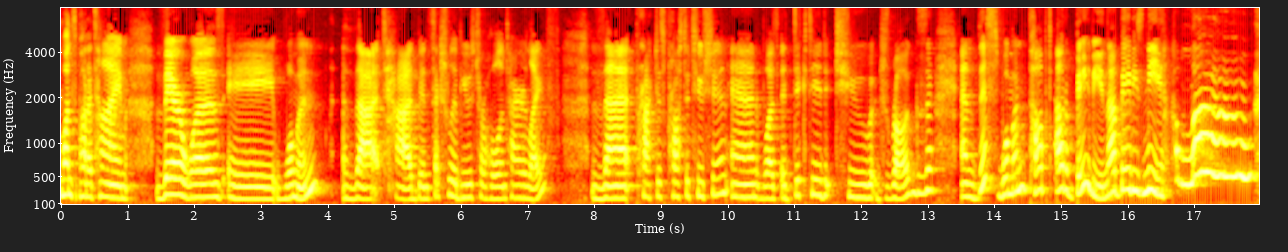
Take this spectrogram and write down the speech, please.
once upon a time, there was a woman that had been sexually abused her whole entire life, that practiced prostitution and was addicted to drugs. And this woman popped out a baby, and that baby's me. Hello!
